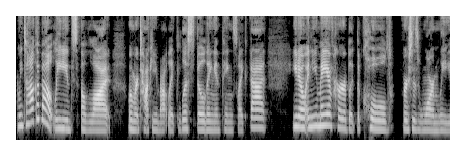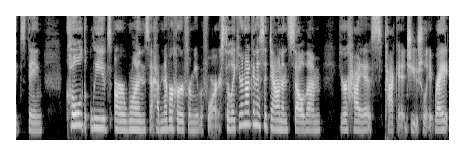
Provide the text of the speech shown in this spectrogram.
We talk about leads a lot when we're talking about like list building and things like that. You know, and you may have heard like the cold versus warm leads thing. Cold leads are ones that have never heard from you before. So, like, you're not going to sit down and sell them your highest package, usually, right?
